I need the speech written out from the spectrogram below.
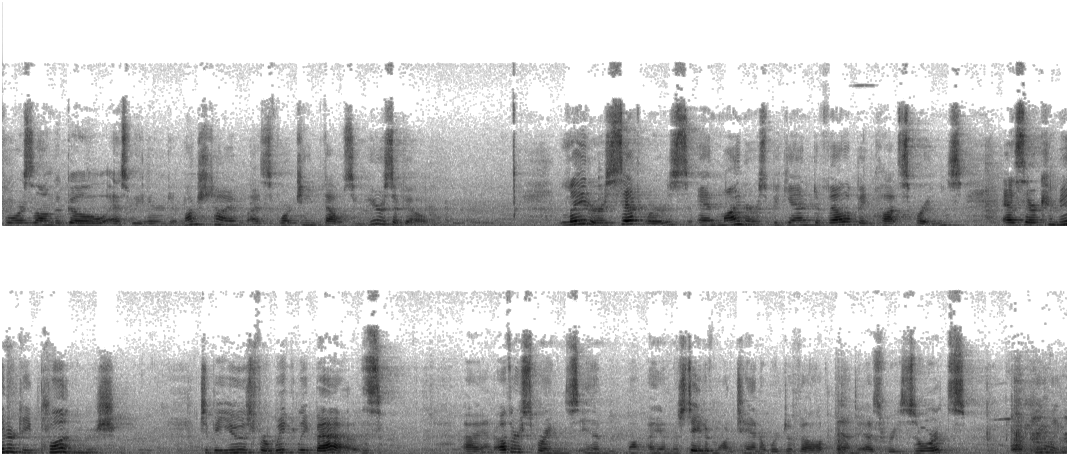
for as long ago as we learned at lunchtime as 14,000 years ago. Later, settlers and miners began developing hot springs as their community plunge to be used for weekly baths. Uh, and other springs in, in the state of Montana were developed then as resorts or healing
